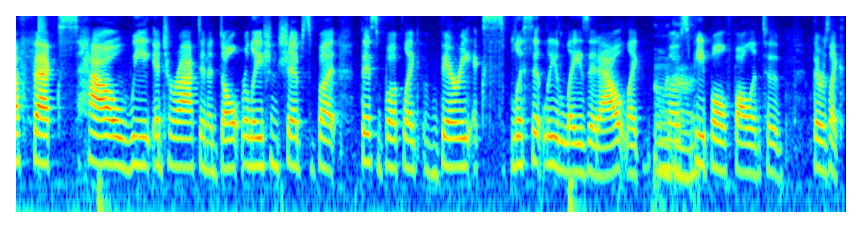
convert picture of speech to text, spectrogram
affects how we interact in adult relationships but this book like very explicitly lays it out like my most God. people fall into there's like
